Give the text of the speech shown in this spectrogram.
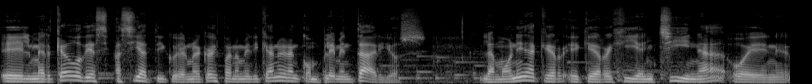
el mercado de asiático y el mercado hispanoamericano eran complementarios. La moneda que, eh, que regía en China o en, eh,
